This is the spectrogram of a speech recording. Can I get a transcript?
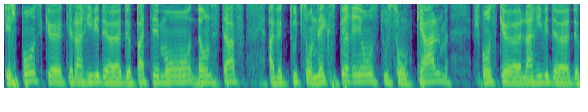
et je pense que, l'arrivée de, de dans le staff, avec toute son expérience, tout son calme. Je pense que l'arrivée de, de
